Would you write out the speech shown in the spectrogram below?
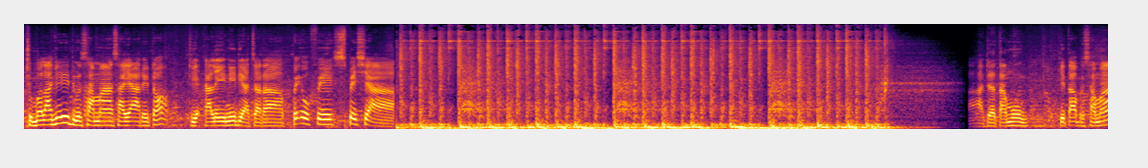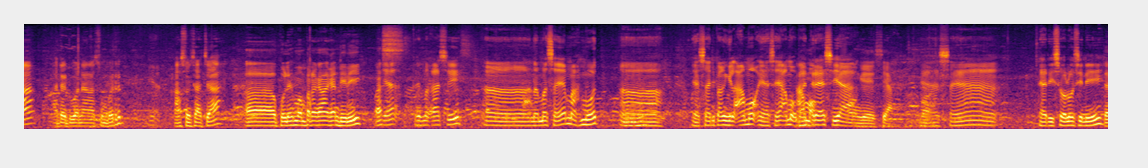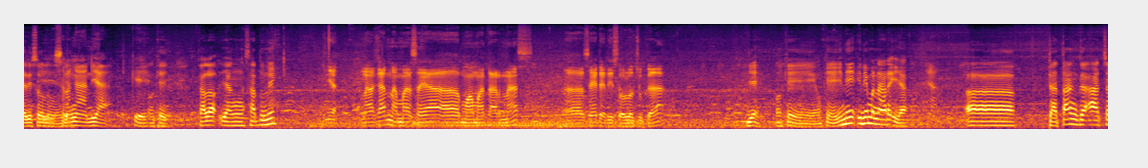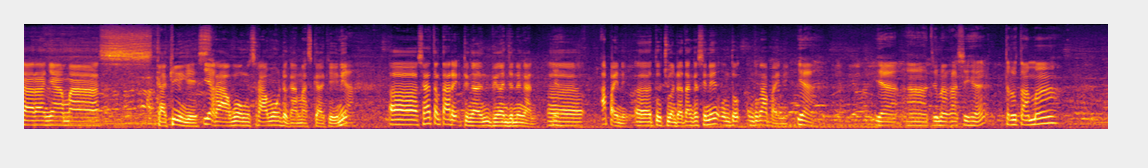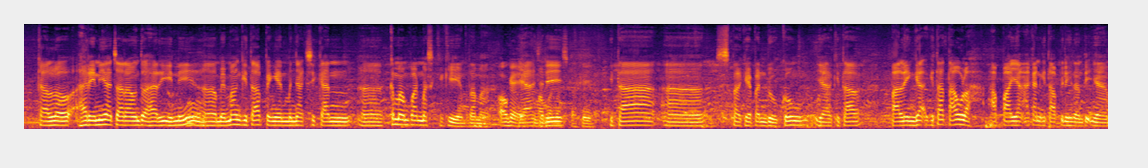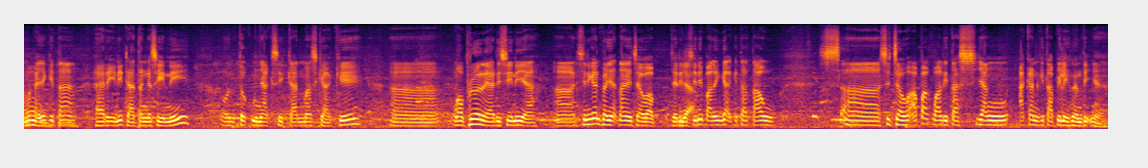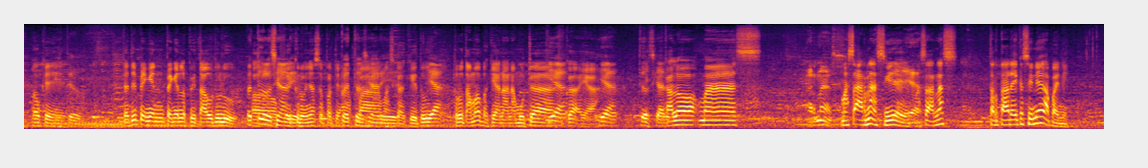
Jumpa lagi bersama saya Arito di, kali ini di acara POV spesial. Ada tamu kita bersama, ada dua narasumber. Langsung saja, eh, boleh memperkenalkan diri, Mas? Ya, terima kasih. Eh, nama saya Mahmud. Eh, Ya, saya dipanggil Amok ya. Saya Amok, Amok. Badres ya. Oke, siap. Ya, saya dari Solo sini. Dari Solo, Di oke. Selengan ya. Oke. Oke. Kalau yang satu nih, Ya, kenalkan nama saya eh, Muhammad Arnas. Eh, saya dari Solo juga. ya, oke, oke. Ini ini menarik ya. Ya. Eh, datang ke acaranya Mas Gage nggih, Ya. Serawung Serawung dengan Mas Gage. Ini Ya. eh, saya tertarik dengan dengan jenengan. Eh, Apa ini Eh, tujuan datang ke sini untuk untuk apa ini? Ya. Ya, eh, terima kasih ya. Terutama kalau hari ini acara untuk hari ini Hmm. eh, memang kita pengen menyaksikan eh, kemampuan Mas Gigi yang pertama. Oke, ya. kemampuan Jadi kita eh, sebagai pendukung ya kita paling enggak kita tahulah apa yang akan kita pilih nantinya. Hmm. Makanya kita hari ini datang ke sini untuk menyaksikan Mas Gage eh, ngobrol ya di sini ya. Eh, di sini kan banyak tanya jawab. Jadi di Ya. sini paling enggak kita tahu eh, sejauh apa kualitas yang akan kita pilih nantinya. Oke. Gitu. Jadi pengen pengen lebih tahu dulu Betul eh, sekali. background-nya seperti Betul apa sekali. Mas Gage itu, Ya. terutama bagi anak-anak muda juga ya. Iya, betul sekali. Kalau Mas Arnas. Mas Arnas gitu ya, Iya. Mas Arnas tertarik ke sini apa ini?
